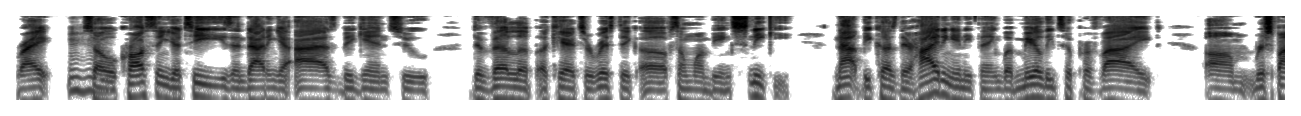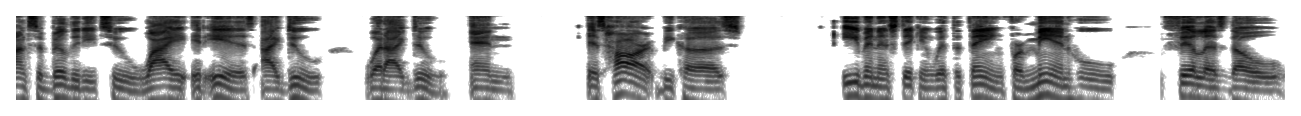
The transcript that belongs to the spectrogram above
Right. Mm-hmm. So crossing your T's and dotting your I's begin to develop a characteristic of someone being sneaky, not because they're hiding anything, but merely to provide um, responsibility to why it is I do what I do. And it's hard because even in sticking with the thing for men who feel as though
